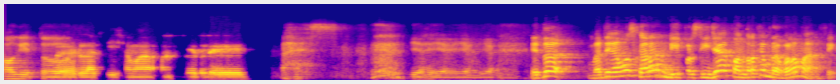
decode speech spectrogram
Oh gitu. berlatih sama PP Iya iya iya iya. Itu berarti kamu sekarang di Persija kontraknya berapa lama, Fik?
